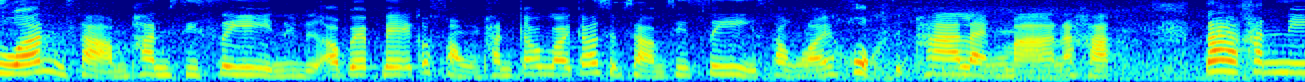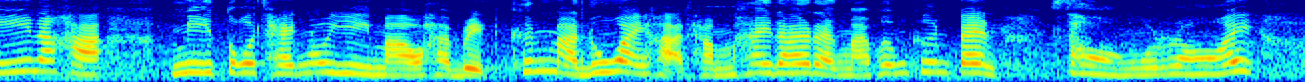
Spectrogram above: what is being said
ล้วนๆ 3,000 ซีซีหรือเอาเป๊ะๆก็ 2,993 ซีซี 265 แรงม้านะคะ แต่คันนี้นะคะ มีตัวเทคโนโลยีมาไฮบริดขึ้นมาด้วยค่ะทำให้ได้แรงม้าเพิ่มขึ้นเป็น 200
